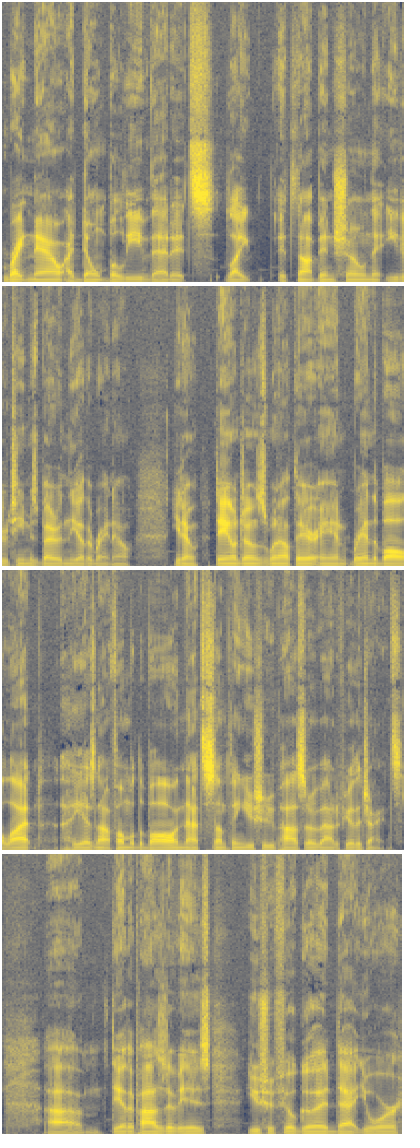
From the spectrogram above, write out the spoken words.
right now, I don't believe that it's like it's not been shown that either team is better than the other right now. You know, Daniel Jones went out there and ran the ball a lot. Uh, he has not fumbled the ball, and that's something you should be positive about if you're the Giants. Um, the other positive is you should feel good that your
